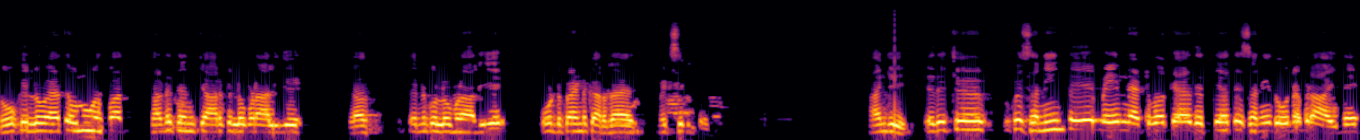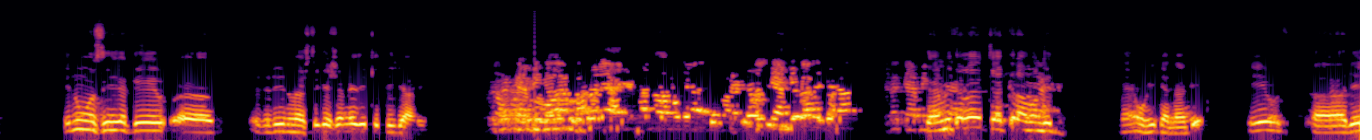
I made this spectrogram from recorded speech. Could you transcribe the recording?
2 ਕਿਲੋ ਹੈ ਤਾਂ ਉਹਨੂੰ ਆਪਾਂ 3.5 4 ਕਿਲੋ ਬਣਾ ਲਈਏ ਜਾਂ 3 ਕਿਲੋ ਬਣਾ ਲਈਏ, ਉਹ ਡਿਪੈਂਡ ਕਰਦਾ ਹੈ ਮਿਕਸਿੰਗ ਤੇ। ਹਾਂਜੀ, ਇਹਦੇ ਚ ਕਿਉਂਕਿ ਸਨੀ ਤੇ ਮੇਨ ਨੈਟਵਰਕ ਹੈ, ਦਿੱਤੇ ਤੇ ਸਨੀ ਦੋਨੇ ਭਰਾ ਹੀ ਨੇ। ਇਹਨੂੰ ਅਸੀਂ ਅੱਗੇ ਜਿਹੜੀ ਇਨਵੈਸਟੀਗੇਸ਼ਨ ਇਹਦੀ ਕੀਤੀ ਜਾ ਰਹੀ ਕੈਮੀਕਲ ਚੈੱਕ ਕਰਾਵਾਂਗੇ। ਮੈਂ ਉਹੀ ਕਹਿੰਦਾ ਜੀ। ਇਹ ਅਜੇ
